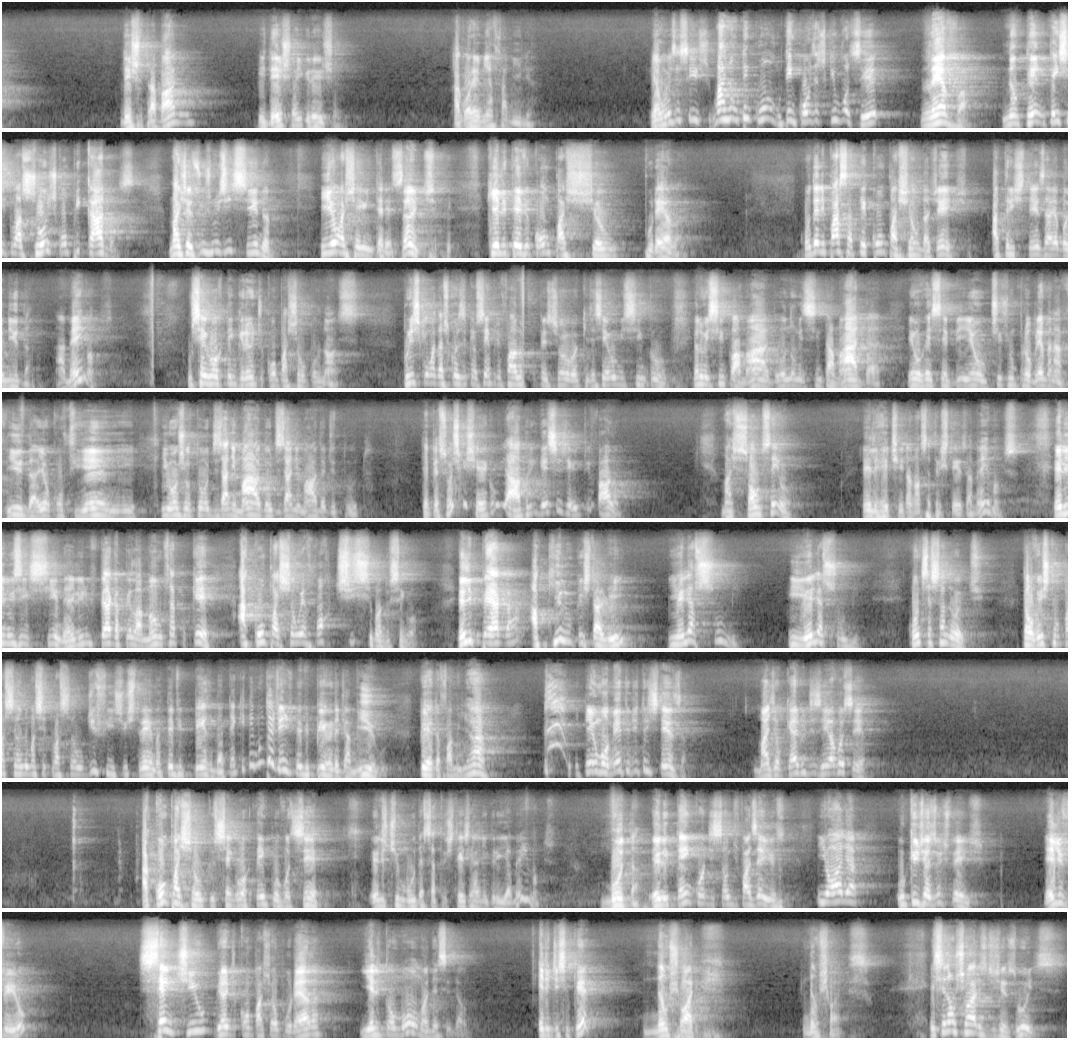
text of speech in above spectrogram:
Deixo o trabalho e deixo a igreja. Agora é minha família. É um exercício, mas não tem como. Tem coisas que você leva. Não tem, tem situações complicadas. Mas Jesus nos ensina. E eu achei interessante que ele teve compaixão por ela. Quando ele passa a ter compaixão da gente, a tristeza é banida. Amém, irmãos? O Senhor tem grande compaixão por nós. Por isso que uma das coisas que eu sempre falo para a pessoa que diz assim, eu me sinto, eu não me sinto amado, ou não me sinto amada, eu recebi, eu tive um problema na vida, eu confiei e, e hoje eu estou desanimado ou desanimada de tudo. Tem pessoas que chegam e abrem desse jeito e falam. Mas só o Senhor, Ele retira a nossa tristeza, amém, irmãos? Ele nos ensina, Ele nos pega pela mão, sabe por quê? A compaixão é fortíssima do Senhor. Ele pega aquilo que está ali e Ele assume. E Ele assume. Quantos essa noite? Talvez estão passando uma situação difícil, extrema, teve perda, até que tem muita gente que teve perda de amigo, perda familiar e tem um momento de tristeza. Mas eu quero dizer a você: a compaixão que o Senhor tem por você, ele te muda essa tristeza em alegria, amém, irmãos? Muda. Ele tem condição de fazer isso. E olha o que Jesus fez. Ele viu, sentiu grande compaixão por ela e ele tomou uma decisão. Ele disse o quê? não chores. Não chores. Esse não chores de Jesus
